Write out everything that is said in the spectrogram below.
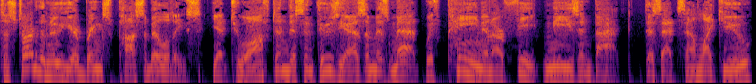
The start of the new year brings possibilities, yet too often this enthusiasm is met with pain in our feet, knees, and back. Does that sound like you?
